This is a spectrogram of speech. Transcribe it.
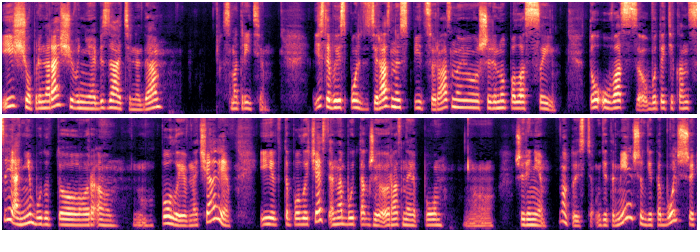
И еще при наращивании обязательно, да, смотрите, если вы используете разную спицу, разную ширину полосы, то у вас вот эти концы, они будут э, полые в начале, и эта полая часть, она будет также разная по э, ширине. Ну, то есть где-то меньше, где-то больше.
